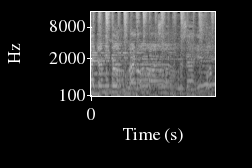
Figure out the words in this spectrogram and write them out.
r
